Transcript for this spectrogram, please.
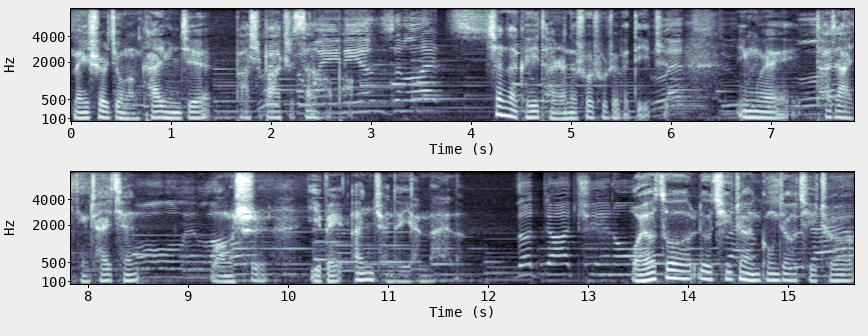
没事就往开运街八十八至三号跑。现在可以坦然地说出这个地址，因为他家已经拆迁，往事已被安全地掩埋了。我要坐六七站公交汽车。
